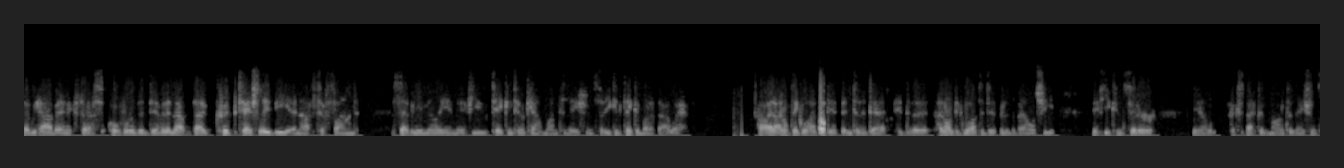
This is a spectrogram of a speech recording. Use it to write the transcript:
that we have in excess over the dividend. That could potentially be enough to fund 70 million if you take into account monetization. So you can think about it that way. I don't think we'll have to dip into the debt. I don't think we'll have to dip into the balance sheet if you consider, you know, expected monetizations.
